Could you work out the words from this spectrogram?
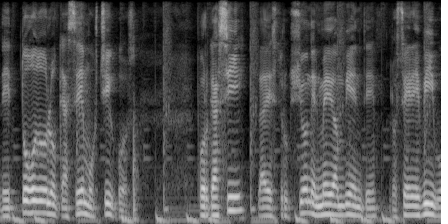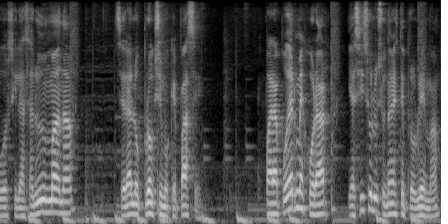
de todo lo que hacemos chicos, porque así la destrucción del medio ambiente, los seres vivos y la salud humana será lo próximo que pase. Para poder mejorar y así solucionar este problema,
